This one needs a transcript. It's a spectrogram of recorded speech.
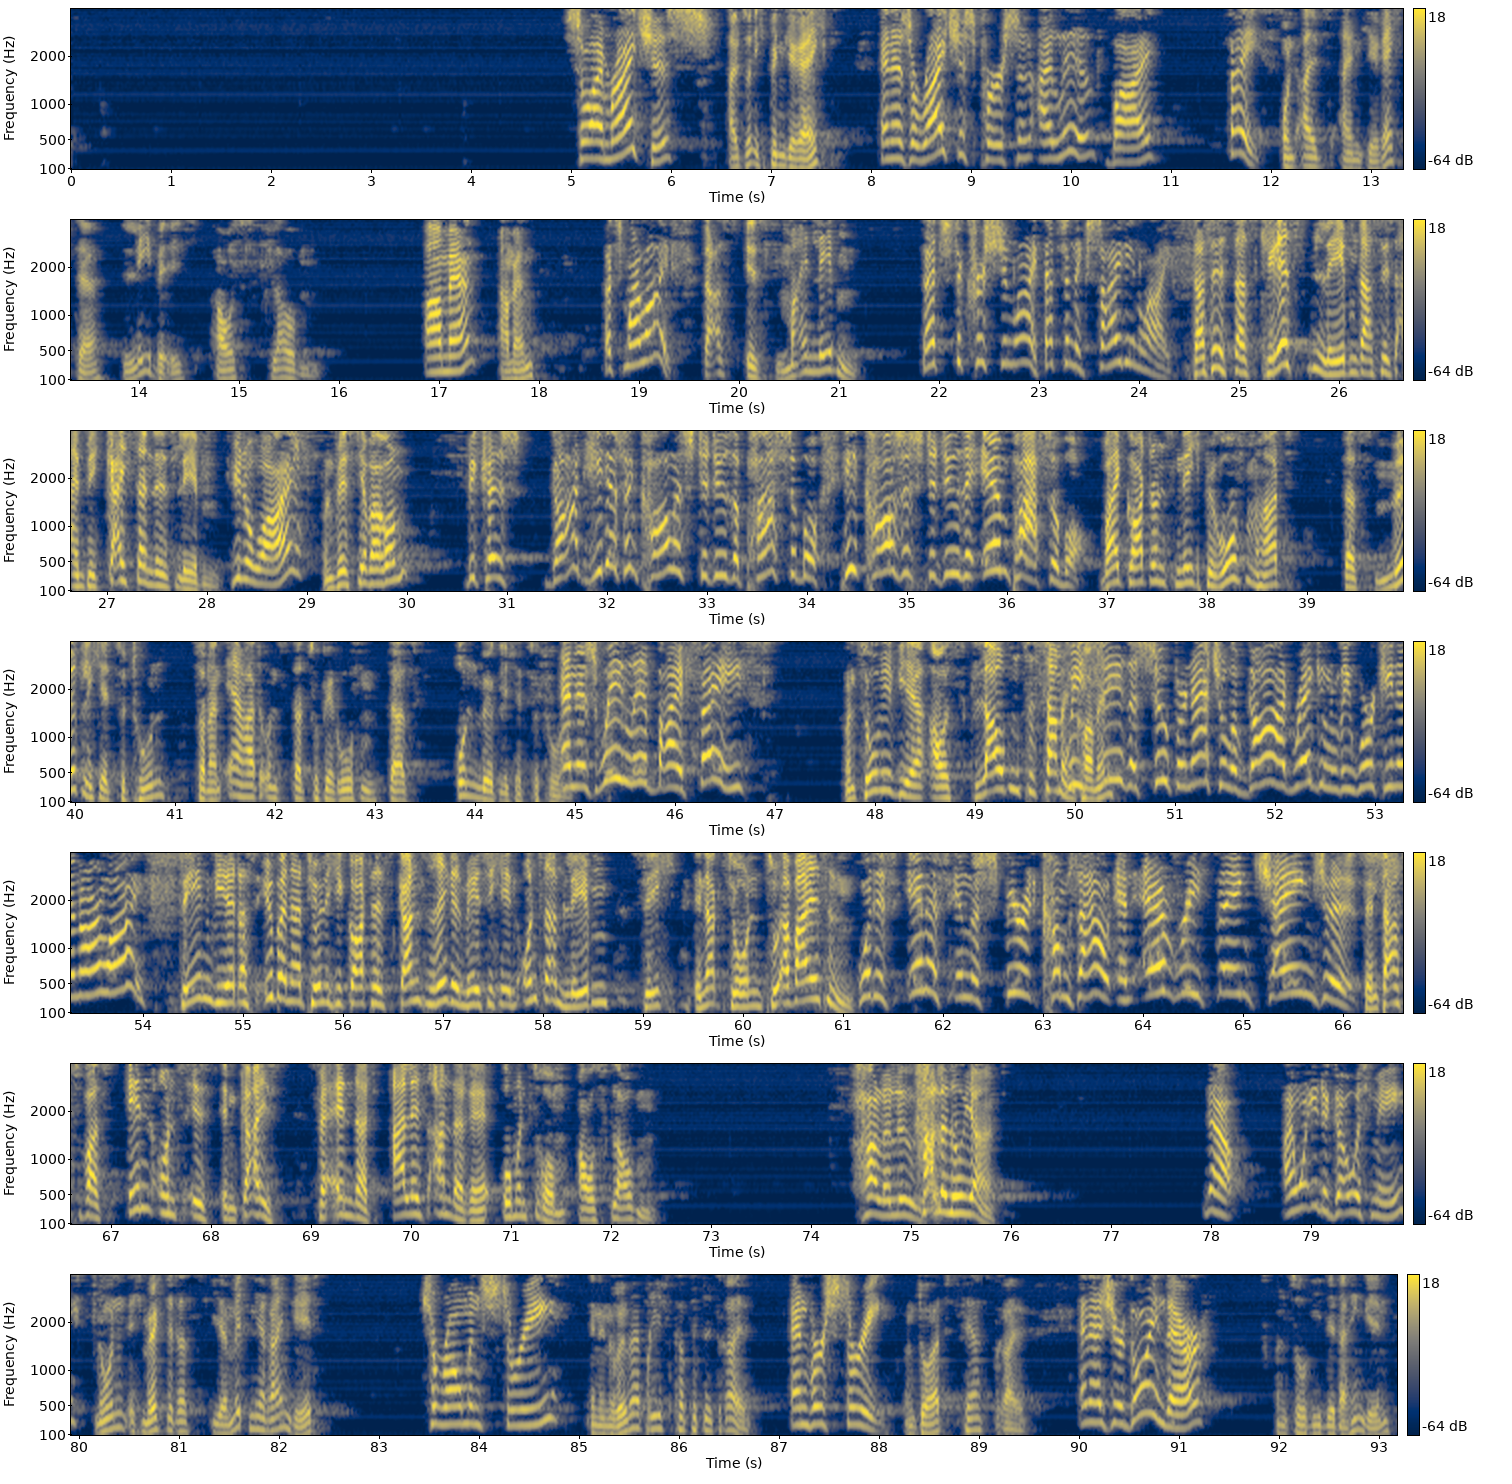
So I'm righteous, Also ich bin gerecht and as a righteous person, I live by faith. und als ein Gerechter lebe ich aus Glauben. Amen. Amen. That's my life. Das ist mein Leben. That's the Christian life. That's an exciting life. Das ist das Christenleben, das ist ein begeisterndes Leben. You know why? Und wisst ihr warum? Because God, He doesn't call us to do the possible. He calls us to do the impossible. Weil Gott uns nicht berufen hat, das Mögliche zu tun, sondern er hat uns dazu berufen, das Unmögliche zu tun. And as we live by faith, Und so wie wir aus Glauben zusammenkommen, see the supernatural of God regularly working in our life. sehen wir das Übernatürliche Gottes ganz regelmäßig in unserem Leben sich in Aktion zu erweisen. What is in us in the Spirit comes out and everything changes. Denn das, was in uns ist im Geist, verändert alles andere um uns rum aus Glauben. Hallelujah. Halleluja! Now, I want you to go with me Nun, ich möchte, dass ihr mit mir reingeht to Romans 3 in den Römerbrief Kapitel 3 and verse 3. und dort Vers 3. And as you're going there, Und so wie wir da hingehen,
